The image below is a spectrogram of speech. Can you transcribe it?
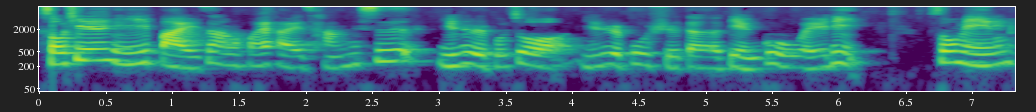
首先，以百丈怀海禅师一日不做、一日不食的典故为例。说明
